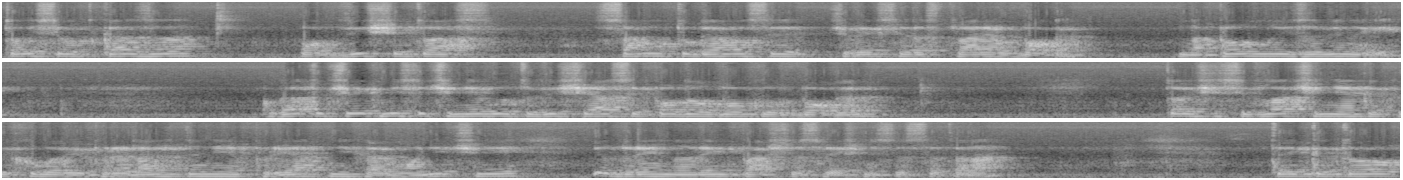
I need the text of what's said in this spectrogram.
Той се отказа от висшето аз. Само тогава се, човек се разтваря в Бога. Напълно и завинаги. Когато човек мисли, че неговото висше аз е по-дълбоко от Бога, той ще си влачи някакви хубави прераждания, приятни, хармонични и от време на време пак ще срещне с Сатана. Тъй като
